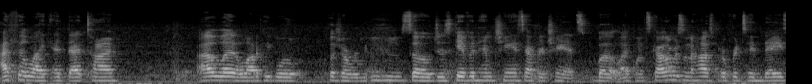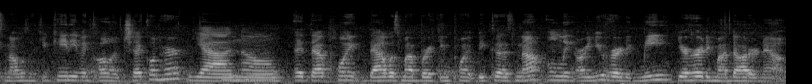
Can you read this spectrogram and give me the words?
I feel like at that time, I let a lot of people push over me. Mm-hmm. So just giving him chance after chance. But like when Skylar was in the hospital for 10 days and I was like, you can't even call and check on her. Yeah. No. At that point, that was my breaking point because not only are you hurting me, you're hurting my daughter now.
